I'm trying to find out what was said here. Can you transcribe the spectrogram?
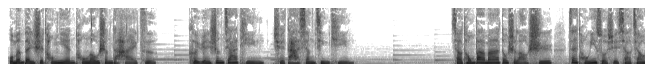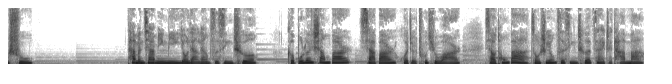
我们本是同年同楼生的孩子。可原生家庭却大相径庭。小童爸妈都是老师，在同一所学校教书。他们家明明有两辆自行车，可不论上班、下班或者出去玩，小童爸总是用自行车载着他妈。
